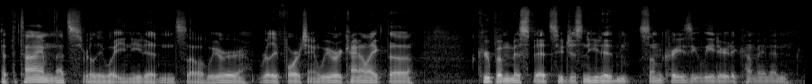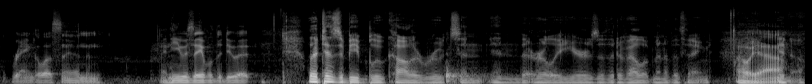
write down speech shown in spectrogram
at the time, that's really what you needed. And so we were really fortunate. We were kind of like the group of misfits who just needed some crazy leader to come in and wrangle us in, and and he was able to do it. Well, there tends to be blue collar roots in, in the early years of the development of a thing. Oh yeah, You know,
